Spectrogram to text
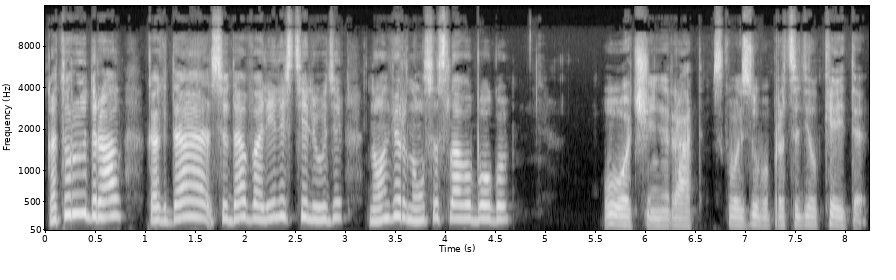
Который удрал, когда сюда ввалились те люди, но он вернулся, слава богу. Очень рад, — сквозь зубы процедил Кейта.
